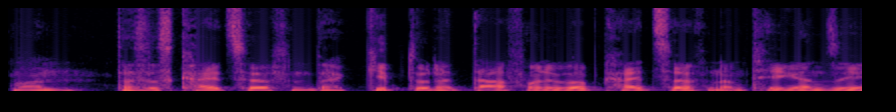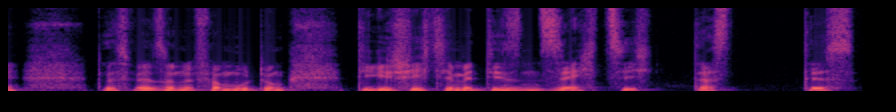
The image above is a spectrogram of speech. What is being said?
man, dass es Kitesurfen da gibt oder darf man überhaupt Kitesurfen am Tegernsee. Das wäre so eine Vermutung. Die Geschichte mit diesen 60, dass das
